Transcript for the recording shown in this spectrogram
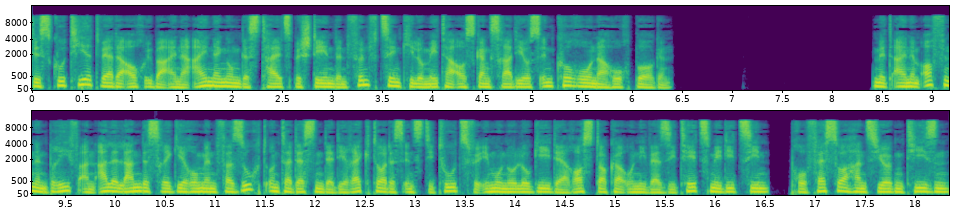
Diskutiert werde auch über eine Einengung des teils bestehenden 15 Kilometer Ausgangsradius in Corona-Hochburgen. Mit einem offenen Brief an alle Landesregierungen versucht unterdessen der Direktor des Instituts für Immunologie der Rostocker Universitätsmedizin, Professor Hans-Jürgen Thiesen,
